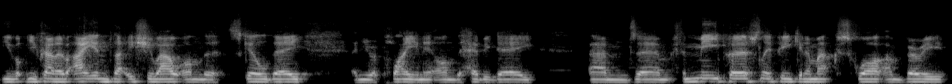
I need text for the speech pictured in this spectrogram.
you you kind of ironed that issue out on the skill day and you're applying it on the heavy day And um, for me personally, peaking a max squat, I'm very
